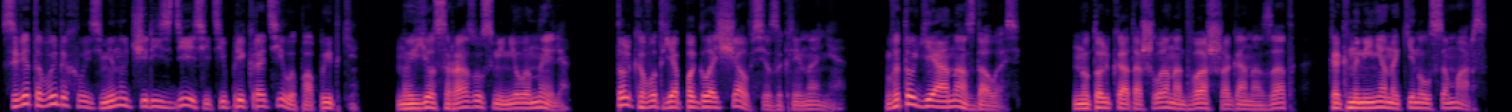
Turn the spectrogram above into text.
Света выдохлась минут через десять и прекратила попытки, но ее сразу сменила Неля. Только вот я поглощал все заклинания. В итоге она сдалась. Но только отошла на два шага назад, как на меня накинулся Марс.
